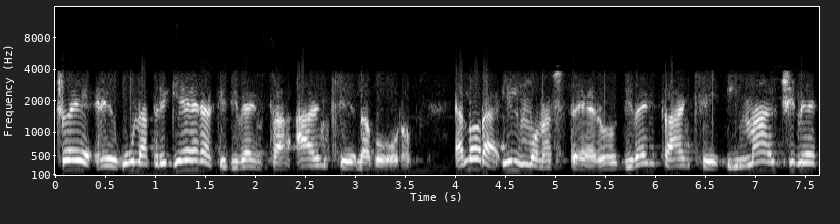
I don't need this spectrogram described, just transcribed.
cioè eh, una preghiera che diventa anche lavoro. E allora il monastero diventa anche immagine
